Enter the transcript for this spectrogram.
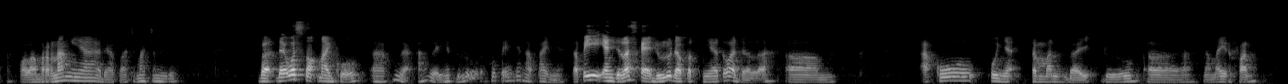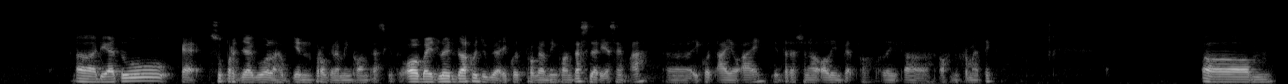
apa, kolam renangnya ada apa macam-macam gitu. But that was not my goal. Uh, aku nggak aku inget dulu aku pengennya ngapain ya. Tapi yang jelas kayak dulu dapatnya itu adalah um, aku punya teman baik dulu uh, namanya Irfan uh, dia tuh kayak super jago lah in programming contest gitu. Oh by the way itu aku juga ikut programming contest dari SMA, uh, eh, ikut IOI International Olympiad of, uh, of Informatics. Um,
